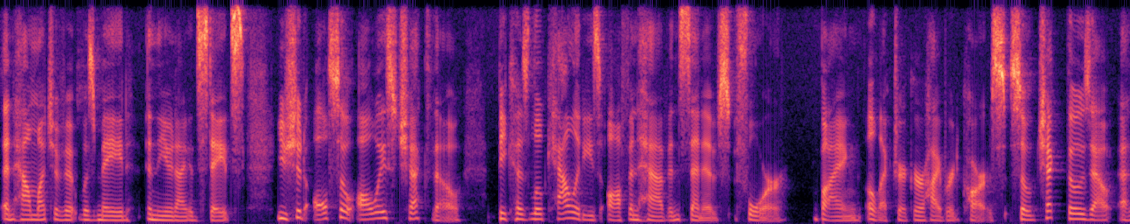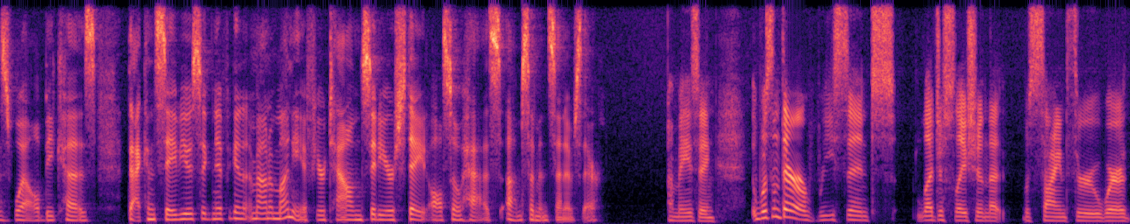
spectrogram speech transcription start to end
and how much of it was made in the united states you should also always check though because localities often have incentives for buying electric or hybrid cars. So check those out as well because that can save you a significant amount of money if your town, city, or state also has um, some incentives there. Amazing. Wasn't there a recent legislation that was signed through where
